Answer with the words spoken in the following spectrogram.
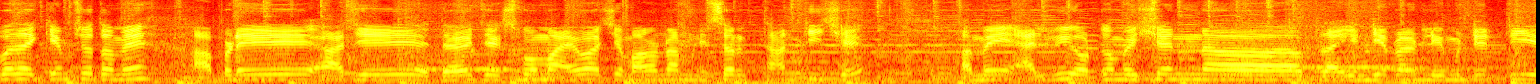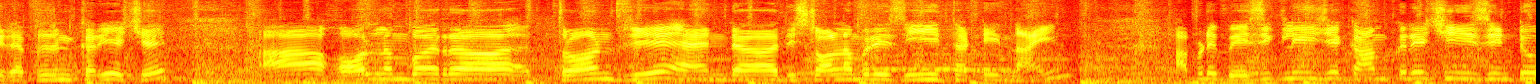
બધા, કેમ છો તમે? આપણે આજે દહેજ એક્સપોમાં આવ્યા છે મારું નામ નિસર્ગ થાનકી છે. અમે એલવી ઓટોમેશન ઇન્ડિયા પ્રાઇવેટ લિમિટેડથી રેપ્રેઝેન્ટ કરીએ છીએ. આ હોલ નંબર ત્રણ છે and the stall number is E thirty nine આપણે બેઝિકલી જે કામ કરીએ છીએ is into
